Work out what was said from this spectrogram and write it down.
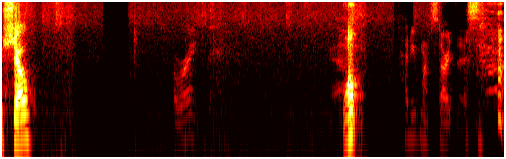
Show. All right. Uh, Well, how do you want to start this?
